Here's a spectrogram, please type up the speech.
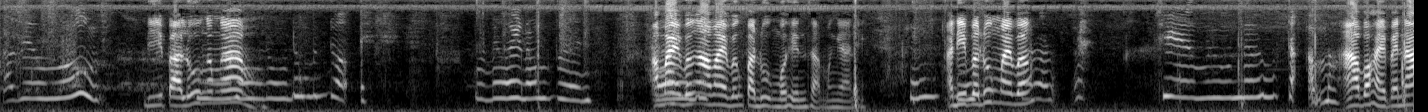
เราเรียนรู้ดีปลาลูกงามดูดูมันเดอยกูเลยน้องเป็นๆเอาไม่เบิ้งเอาไม่เบิ้งปลาดุกบ่เห็นสามบางอย่างนี่อะดีปลาดุกไหมเบิ้งเชี่ยมันนึ กจับมาอ่าบ่ให้ไปน้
